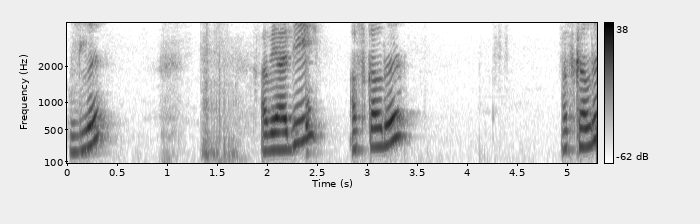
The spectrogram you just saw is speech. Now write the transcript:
Hızlı. Abi hadi. Az kaldı. Az kaldı.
